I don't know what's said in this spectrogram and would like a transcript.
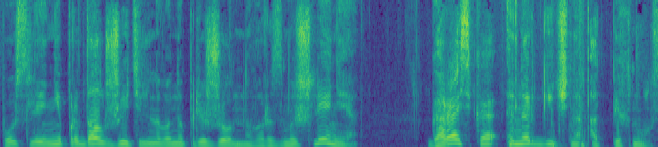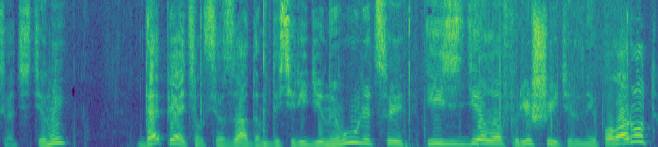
После непродолжительного напряженного размышления Гораська энергично отпихнулся от стены, допятился задом до середины улицы и, сделав решительный поворот,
